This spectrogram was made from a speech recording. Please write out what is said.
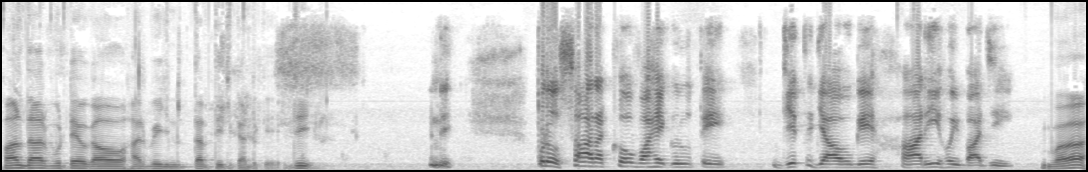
ਫਲਦਾਰ ਬੂਟੇ ਉਗਾਓ ਹਰ ਬੀਜ ਨੂੰ ਧਰਤੀ 'ਚ ਕੱਢ ਕੇ। ਜੀ। ਜੀ। ਭਰੋਸਾ ਰੱਖੋ ਵਾਹਿਗੁਰੂ ਤੇ ਜਿੱਤ ਜਾਓਗੇ ਹਾਰੀ ਹੋਈ ਬਾਜੀ। ਵਾਹ।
